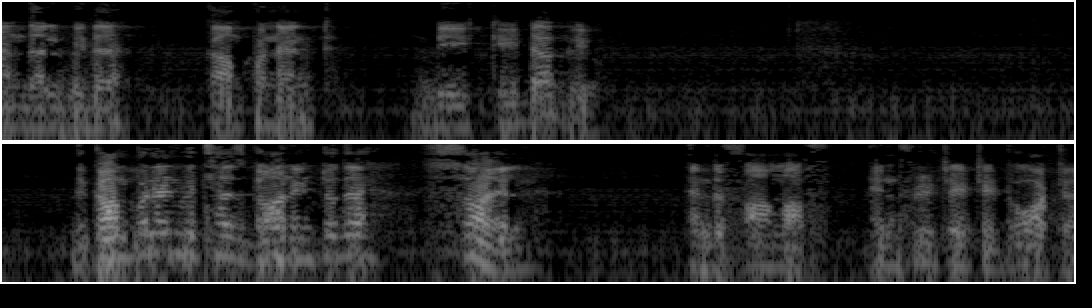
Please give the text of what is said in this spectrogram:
and there will be the component dTW. The component which has gone into the soil in the form of infiltrated water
